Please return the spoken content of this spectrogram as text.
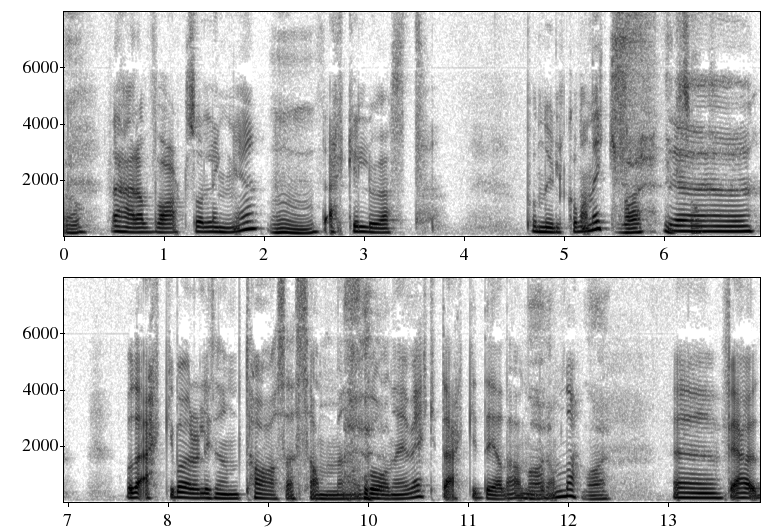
ja. Det her har vart så lenge. Mm. Det er ikke løst på null komma niks. Nei, ikke Det- Og det er ikke bare å liksom ta seg sammen og gå ned i vekt. Det er ikke det det handler Nei. om, da. Nei. Eh, For jeg,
